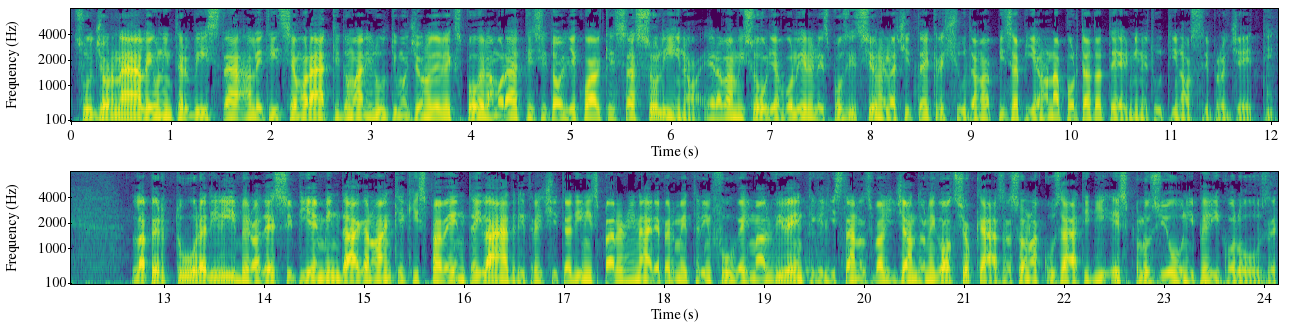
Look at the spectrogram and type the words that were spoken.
Sul giornale un'intervista a Letizia Moratti, domani l'ultimo giorno dell'Expo e la Moratti si toglie qualche sassolino, eravamo i soli a volere l'esposizione, la città è cresciuta ma Pisapia non ha portato a termine tutti i nostri progetti. L'apertura di Libero, adesso i PM indagano anche chi spaventa i ladri, tre cittadini sparano in aria per mettere in fuga i malviventi che gli stanno svaligiando negozio o casa, sono accusati di esplosioni pericolose.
